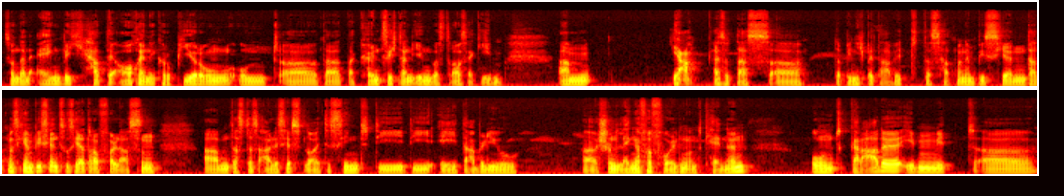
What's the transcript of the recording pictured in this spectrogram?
sondern eigentlich hat er auch eine Gruppierung und äh, da, da könnte sich dann irgendwas draus ergeben. Ähm, ja, also das, äh, da bin ich bei David, das hat man ein bisschen, da hat man sich ein bisschen zu sehr darauf verlassen, ähm, dass das alles jetzt Leute sind, die die AEW äh, schon länger verfolgen und kennen. Und gerade eben mit, äh, wir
